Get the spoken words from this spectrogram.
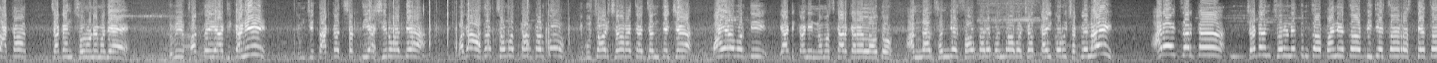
ताकद जगन सोनवण्यामध्ये आहे. तुम्ही फक्त या ठिकाणी तुमची ताकद शक्ती आशीर्वाद द्या. बघा असा चमत्कार करतो की भुसावळ शहराच्या जनतेच्या पायावरती या ठिकाणी नमस्कार करायला लावतो. आमदार संजय सावकारे पंधरा वर्षात काही करू शकले नाही अरे जर का जगन सोडणे तुमचा पाण्याचा विजेचा रस्त्याचा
